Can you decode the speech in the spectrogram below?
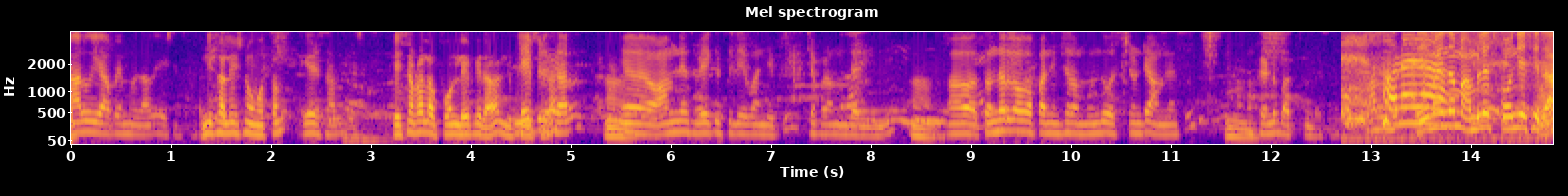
నాలుగు యాభై మూడు దాకా చేసిన సార్. ఎన్ని సార్లు చేసినావు మొత్తం? ఏడు సార్లు చేసిన సార్. చేసినప్పుడు ఫోన్ లేపిరా? లేపిరు? సార్. అంబులెన్స్ వెహికల్స్ లేవు అని చెప్పి చెప్పడం జరిగింది. తొందరగా ఒక పది నిమిషాల ముందు వచ్చి ఉంటే అంబులెన్స్. మా ఫ్రెండ్ బతుకుండే సార్. ఏమైందమ్మా? అంబులెన్స్ ఫోన్ చేసిర్రా?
